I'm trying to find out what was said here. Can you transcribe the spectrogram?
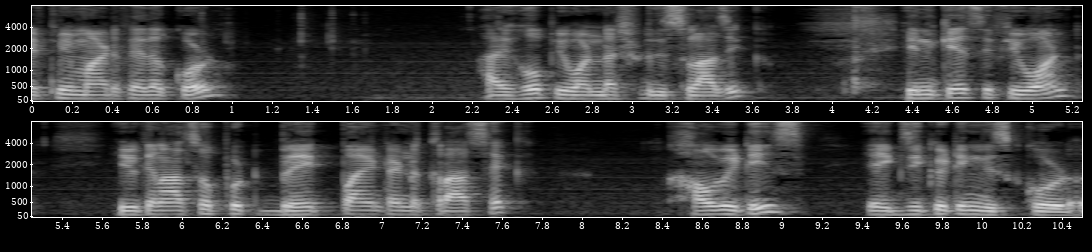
let me modify the code I hope you understood this logic in case if you want you can also put breakpoint and cross check how it is executing this code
